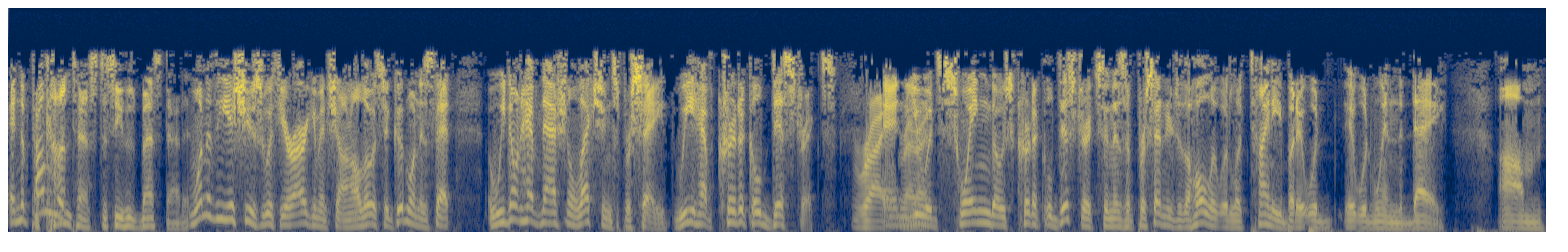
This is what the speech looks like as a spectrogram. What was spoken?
and the A problem with- contest to see who's best at it. One of the issues with your argument, Sean, although it's a good one, is that we don't have national elections per se. We have critical districts. Right, And right, you right. would swing those critical districts, and as a percentage of the whole, it would look tiny, but it would it would win the day. Um,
